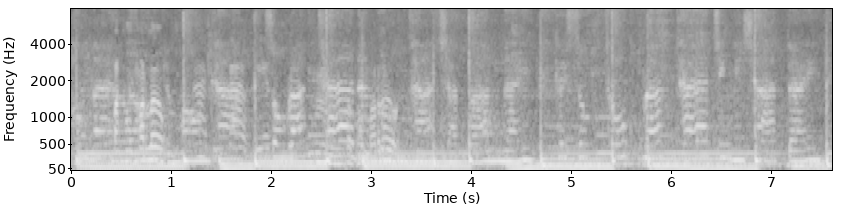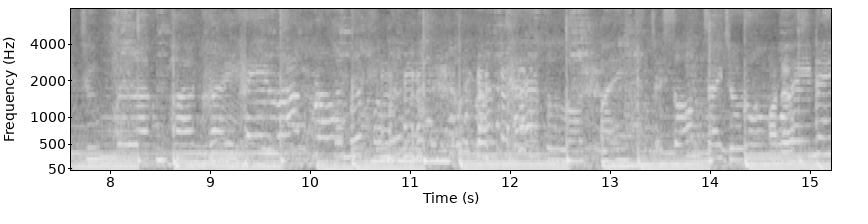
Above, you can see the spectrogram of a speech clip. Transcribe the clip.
พ่อแม่มันเรามันเริ่มมามทรงรักแท้ดังมันรเริ่วมมทางชาติบางไหนเคยสุขทุกข์รักแท้จริงในชาติใด ถึงเวลาคงพาใครให้รักเรารักแท้ตลอดไป ใจสองใจจะรวมไว้ใน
